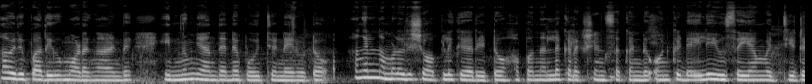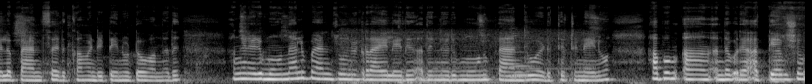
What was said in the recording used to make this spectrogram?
ആ ഒരു പതിവ് മുടങ്ങാണ്ട് ഇന്നും ഞാൻ തന്നെ പോയിട്ടുണ്ടായിരുന്നു കേട്ടോ അങ്ങനെ നമ്മളൊരു ഷോപ്പിൽ കയറിയിട്ടോ അപ്പോൾ നല്ല കളക്ഷൻസ് ഒക്കെ ഉണ്ട്. ഓനക്ക് ഡെയിലി യൂസ് ചെയ്യാൻ പറ്റിയിട്ടുള്ള പാൻസ് എടുക്കാൻ വേണ്ടിയിട്ടേനു കേട്ടോ വന്നത്. അങ്ങനെ ഒരു മൂന്നാൽ പാൻസും ഒന്ന് ട്രയൽ ചെയ്ത് ഒരു മൂന്ന് പാന്റും എടുത്തിട്ടുണ്ടായിരുന്നു. അപ്പം എന്താ പറയുക അത്യാവശ്യം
